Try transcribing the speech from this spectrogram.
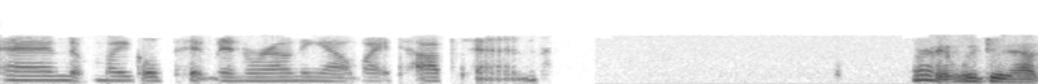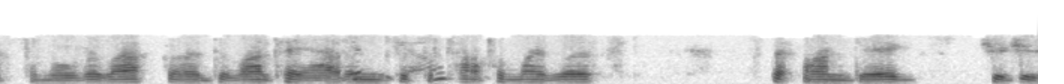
and Michael Pittman rounding out my top 10. All right, we do have some overlap. Uh, Davante Adams at the top of my list. Stefon Diggs, Juju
